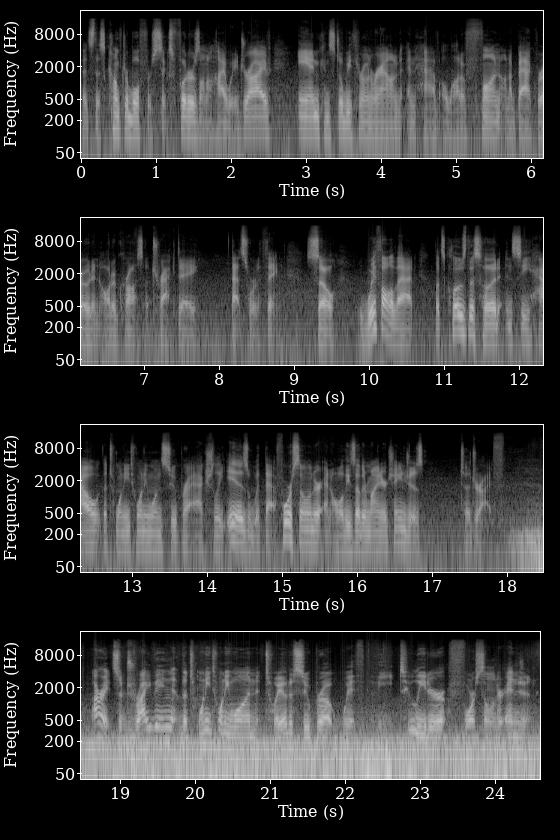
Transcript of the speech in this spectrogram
that's this comfortable for six footers on a highway drive, and can still be thrown around and have a lot of fun on a back road and autocross, a track day, that sort of thing. So with all that, let's close this hood and see how the 2021 Supra actually is with that four cylinder and all these other minor changes to drive. All right, so driving the 2021 Toyota Supra with the two liter four cylinder engine.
